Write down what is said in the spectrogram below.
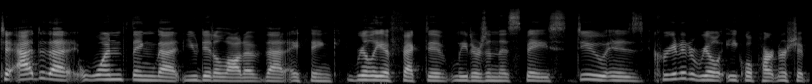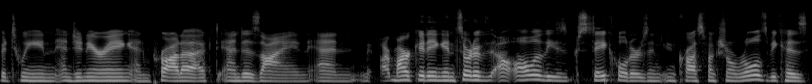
to add to that, one thing that you did a lot of that I think really effective leaders in this space do is created a real equal partnership between engineering and product and design and marketing and sort of all of these stakeholders in, in cross functional roles. Because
